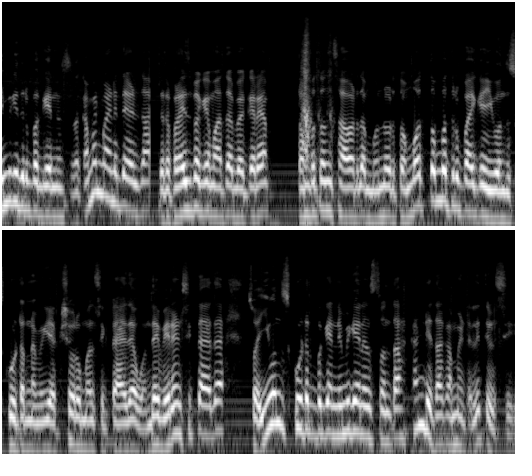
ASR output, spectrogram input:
ನಿಮಗೆ ಇದ್ರ ಬಗ್ಗೆ ಏನು ಕಮೆಂಟ್ ಮಾಡಿದ್ದೆ ಹೇಳ್ತಾ ಇದರ ಪ್ರೈಸ್ ಬಗ್ಗೆ ಮಾತಾಡ್ಬೇಕಾದ್ರೆ ತೊಂಬತ್ತೊಂದು ಸಾವಿರದ ಮುನ್ನೂರ ತೊಂಬತ್ತೊಂಬತ್ತು ರೂಪಾಯಿಗೆ ಈ ಒಂದು ಸ್ಕೂಟರ್ ನಮಗೆ ಎಕ್ಸ್ ರೂಮಲ್ಲಿ ಸಿಗ್ತಾ ಇದೆ. ಒಂದೇ ವೇರಿಯಂಟ್ ಸಿಗ್ತಾ ಇದೆ. ಸೊ ಈ ಒಂದು ಸ್ಕೂಟರ್ ಬಗ್ಗೆ ನಿಮಗೆ ಏನಿಸ್ತು ಅಂತ ಖಂಡಿತ ಕಮೆಂಟಲ್ಲಿ ತಿಳಿಸಿ.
